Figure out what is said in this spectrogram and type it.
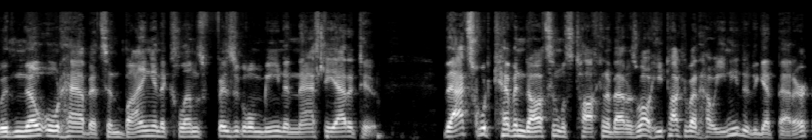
with no old habits and buying into Klemm's physical, mean, and nasty attitude. That's what Kevin Dotson was talking about as well. He talked about how he needed to get better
